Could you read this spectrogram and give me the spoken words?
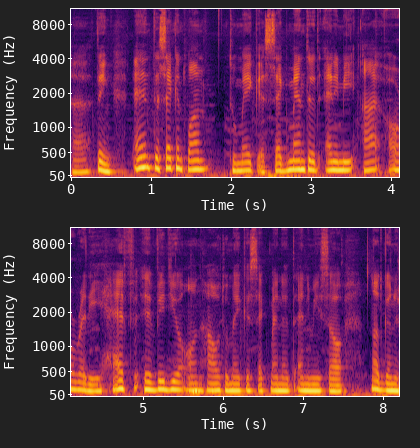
uh, thing. And the second one, to make a segmented enemy. I already have a video on how to make a segmented enemy. So I'm not going to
